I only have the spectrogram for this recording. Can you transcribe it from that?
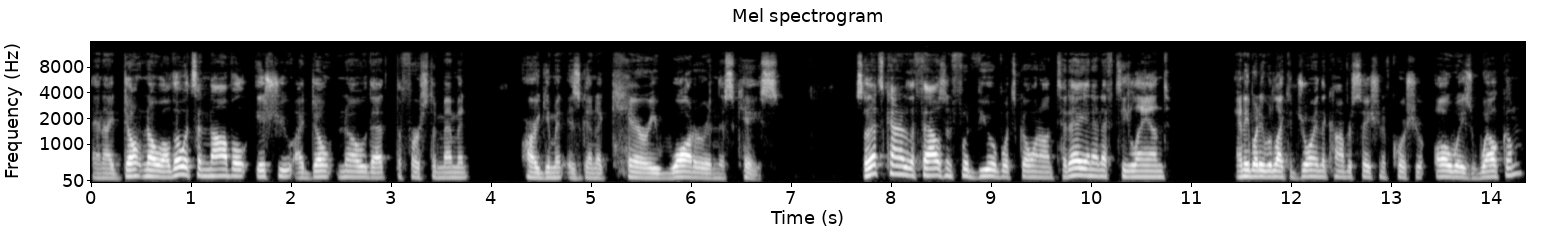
And I don't know, although it's a novel issue, I don't know that the First Amendment argument is going to carry water in this case. So that's kind of the thousand foot view of what's going on today in NFT land. Anybody would like to join the conversation, of course, you're always welcome.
